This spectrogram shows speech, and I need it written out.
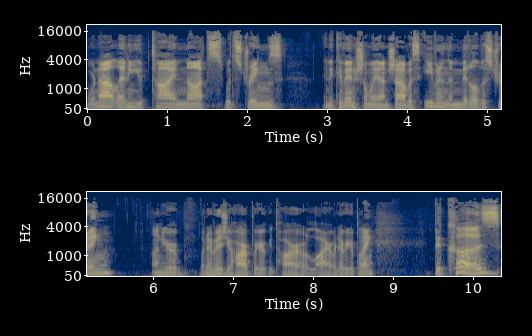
we're not letting you tie knots with strings in a conventional way on Shabbos, even in the middle of a string on your, whatever it is, your harp or your guitar or lyre or whatever you're playing, because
